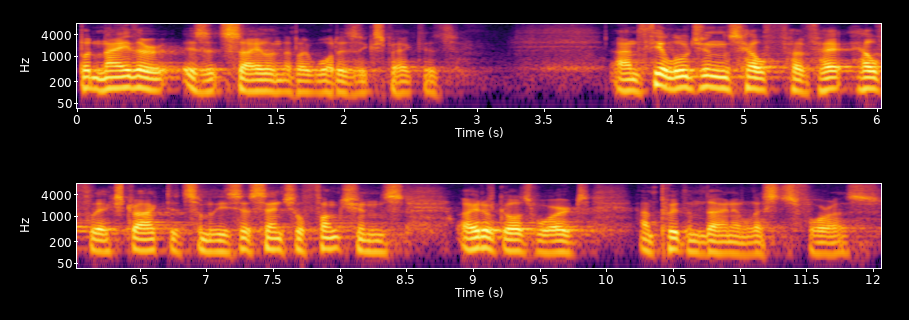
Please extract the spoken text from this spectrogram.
But neither is it silent about what is expected. And theologians have helpfully extracted some of these essential functions out of God's Word and put them down in lists for us.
